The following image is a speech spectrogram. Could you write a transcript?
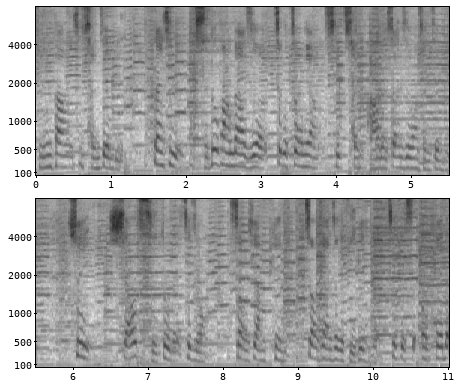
平方是成正比，但是尺度放大之后，这个重量是乘 r 的三次方成正比，所以小尺度的这种照相片、照相这个底片这个是 OK 的，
